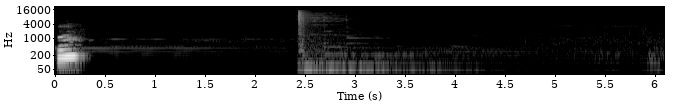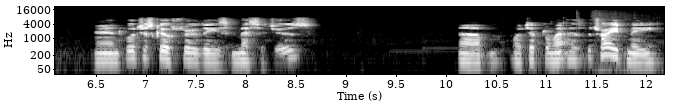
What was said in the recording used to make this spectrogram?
Hmm. And we'll just go through these messages. Um, my diplomat has betrayed me.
